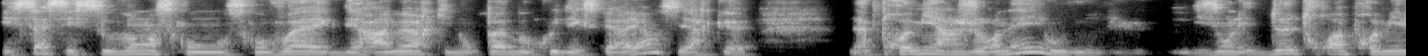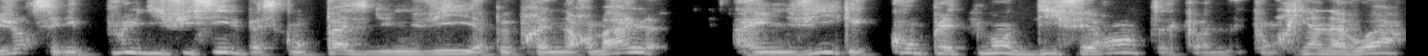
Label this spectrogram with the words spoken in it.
et, ça, c'est souvent ce qu'on ce qu'on voit avec des rameurs qui n'ont pas beaucoup d'expérience. C'est-à-dire que la première journée, ou disons les deux, trois premiers jours, c'est les plus difficiles parce qu'on passe d'une vie à peu près normale à une vie qui est complètement différente, qui n'a rien à voir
